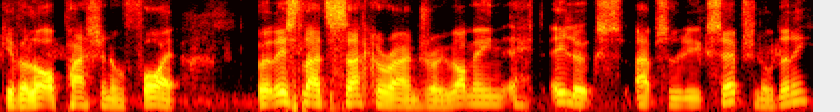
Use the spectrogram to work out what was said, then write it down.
give a lot of passion and fight. But this lad Saka, Andrew, I mean, he looks absolutely exceptional, doesn't he?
